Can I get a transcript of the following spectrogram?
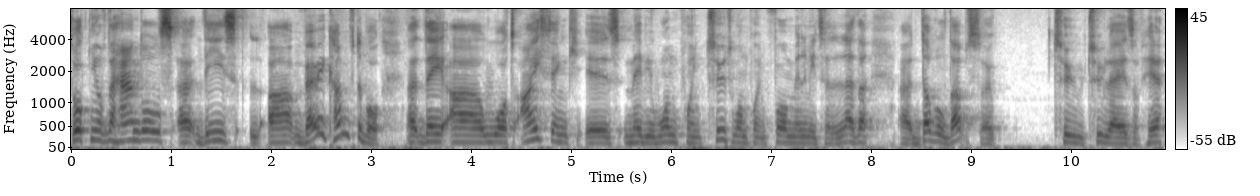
Talking of the handles, uh, these are very comfortable. Uh, they are what I think is maybe 1.2 to 1.4 millimeter leather, uh, doubled up, so two two layers of here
